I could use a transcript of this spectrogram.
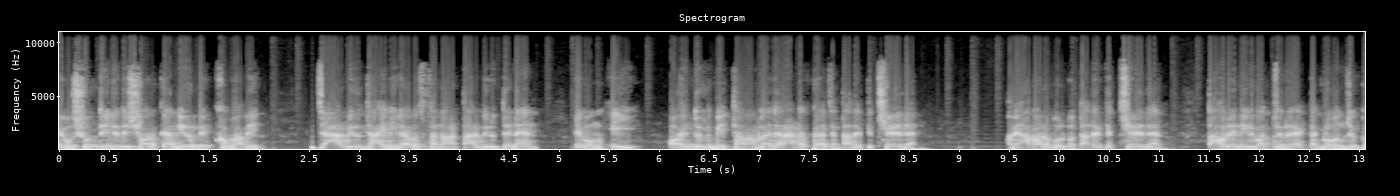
এবং সত্যি যদি সরকার নিরপেক্ষভাবে যার বিরুদ্ধে আইনি ব্যবস্থা নেওয়ার, তার বিরুদ্ধে নেন, এবং এই অহেতুক মিথ্যা মামলা যারা আটক হয়ে আছেন, তাদেরকে ছেড়ে দেন। আমি আবারও বলব, তাদেরকে ছেড়ে দেন। তাহলে নির্বাচনের একটা গ্রহণযোগ্য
